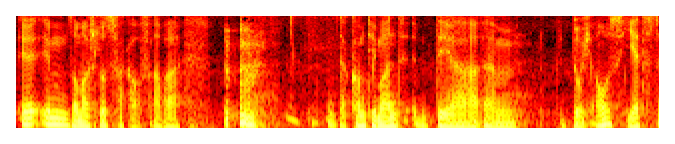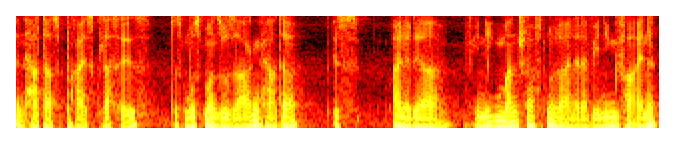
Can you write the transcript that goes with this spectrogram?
Äh, Im Sommerschlussverkauf. Aber da kommt jemand, der ähm, durchaus jetzt in Herthas Preisklasse ist. Das muss man so sagen. Hertha ist eine der wenigen Mannschaften oder einer der wenigen Vereine,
